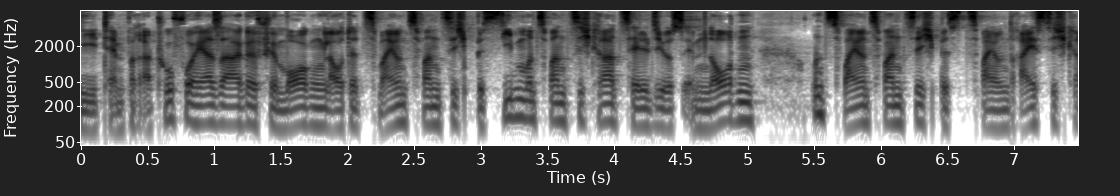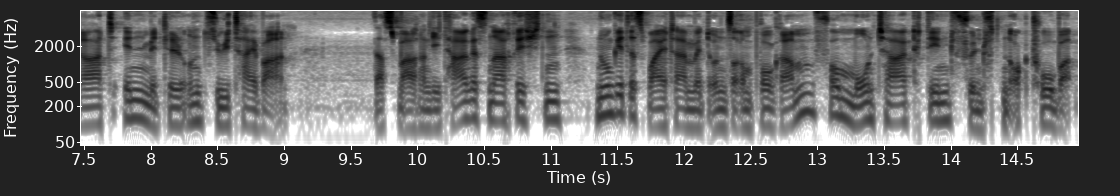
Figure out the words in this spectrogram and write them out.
Die Temperaturvorhersage für morgen lautet 22 bis 27 Grad Celsius im Norden und 22 bis 32 Grad in Mittel- und Südtaiwan. Das waren die Tagesnachrichten. Nun geht es weiter mit unserem Programm vom Montag, den 5. Oktober.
